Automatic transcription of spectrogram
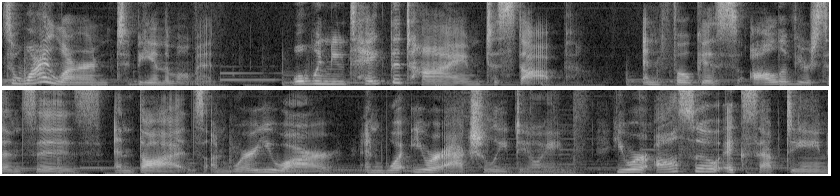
So why learn to be in the moment? Well, when you take the time to stop and focus all of your senses and thoughts on where you are and what you are actually doing, you are also accepting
